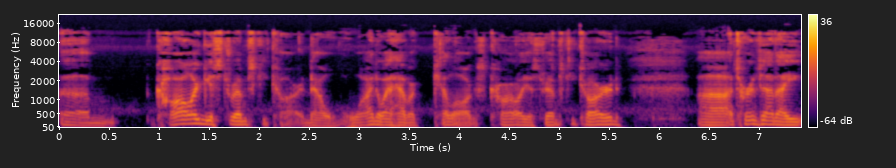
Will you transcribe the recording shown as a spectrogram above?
um, Carl Yastrzemski card. Now, why do I have a Kellogg's Carl Yastrzemski card? Uh, it turns out I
